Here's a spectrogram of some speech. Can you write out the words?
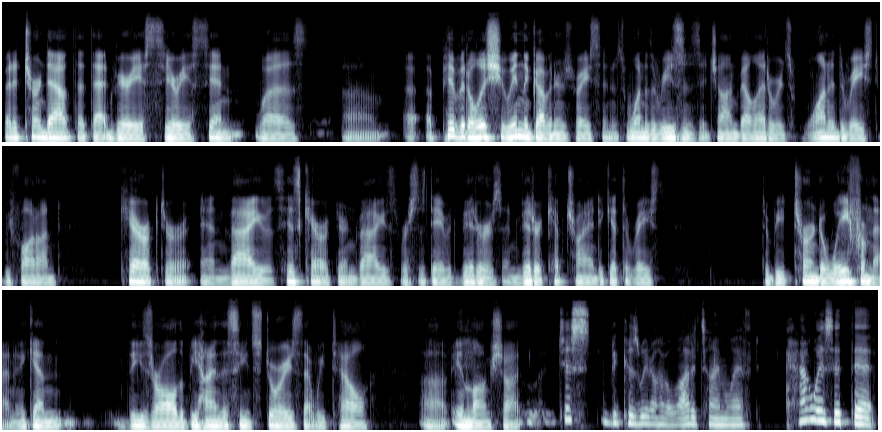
But it turned out that that various serious sin was um, a, a, pivotal issue in the governor's race, and it's one of the reasons that John Bel Edwards wanted the race to be fought on character and values, his character and values versus David Vitter's. And Vitter kept trying to get the race to be turned away from that. And again, these are all the behind the scenes stories that we tell uh, in Longshot. Just because we don't have a lot of time left, how is it that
